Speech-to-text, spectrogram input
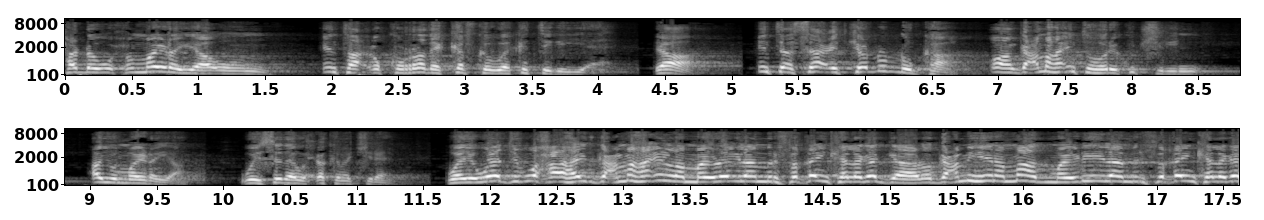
Hadhow wuxuu maydhayaa uun. Intaa cukurrada kafka waa ka tegayaa. Yaa intaa saacidkee dhudhunka oo aan gacmaha inta hore ku jirin ayuu maydhayaa. Weysadaa waxba kama jiraan. Waayo waajib waxa ahayd gacmaha in la maydho ilaa mirfiqaynka laga gaadho. Gacmihiina maad maydhin ilaa mirfiqaynka laga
